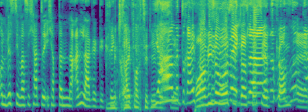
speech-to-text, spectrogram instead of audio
und wisst ihr, was ich hatte? Ich habe dann eine Anlage gekriegt. Mit dreifach CD. Ja, mit dreifach Oh, wieso wusste ich, dass das jetzt das war kommt, so ey. geil.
